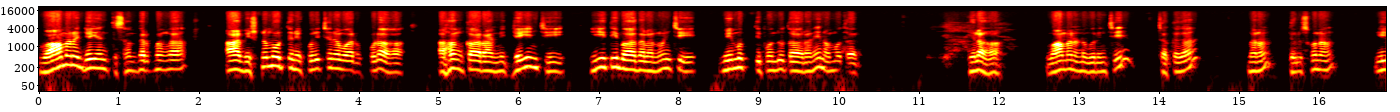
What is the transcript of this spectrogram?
వామన జయంతి సందర్భంగా ఆ విష్ణుమూర్తిని కొలిచిన వారు కూడా అహంకారాన్ని జయించి ఈతి బాధల నుంచి విముక్తి పొందుతారని నమ్ముతారు. ఇలా వామనుని గురించి చక్కగా మనం తెలుసుకున్నాం. ఈ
